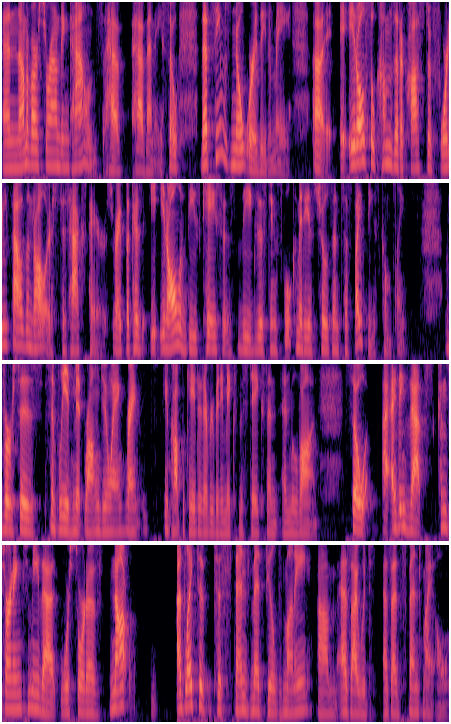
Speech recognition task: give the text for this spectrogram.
and none of our surrounding towns have, have any. So that seems noteworthy to me. Uh, it also comes at a cost of $40,000 to taxpayers, right? Because in all of these cases, the existing school committee has chosen to fight these complaints versus simply admit wrongdoing, right? It's complicated, everybody makes mistakes and, and move on. So I think that's concerning to me that we're sort of not I'd like to, to spend Medfield's money um, as I would as I'd spend my own,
